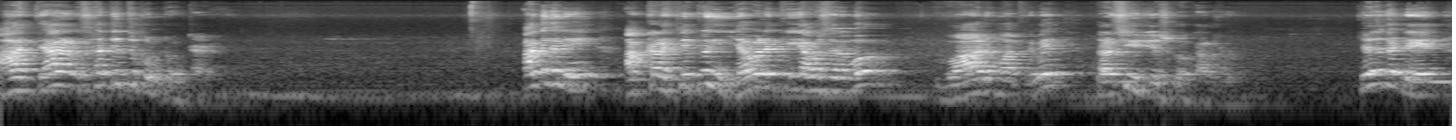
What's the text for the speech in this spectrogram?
ఆ తేడాను సర్దిద్దుకుంటూ ఉంటాడు. అందుకని అక్కడ చెప్పిన ఎవరికి అవసరమో వారు మాత్రమే రిసీవ్ చేసుకోగలరు ఎందుకంటే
